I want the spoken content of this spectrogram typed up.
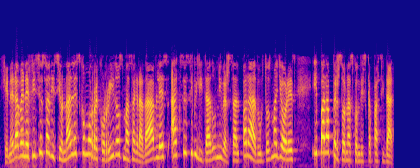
genera beneficios adicionales como recorridos más agradables, accesibilidad universal para adultos mayores y para personas con discapacidad,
